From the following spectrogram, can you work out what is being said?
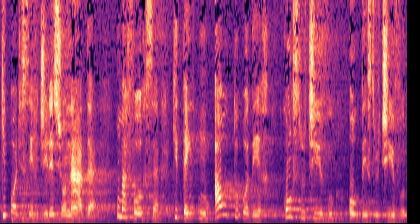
que pode ser direcionada, uma força que tem um alto poder construtivo ou destrutivo,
